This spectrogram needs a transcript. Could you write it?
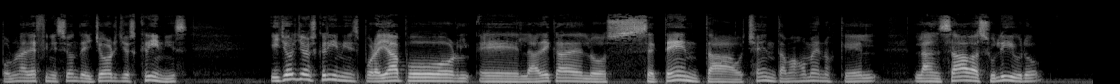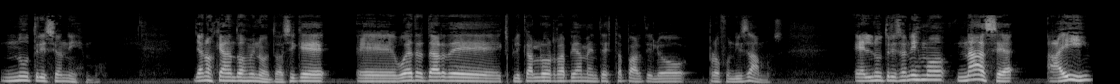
por una definición de Giorgio Skrinis. Y Giorgio Skrinis, por allá por eh, la década de los 70, 80 más o menos, que él lanzaba su libro Nutricionismo. Ya nos quedan dos minutos, así que eh, voy a tratar de explicarlo rápidamente esta parte y luego profundizamos. El nutricionismo nace ahí,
